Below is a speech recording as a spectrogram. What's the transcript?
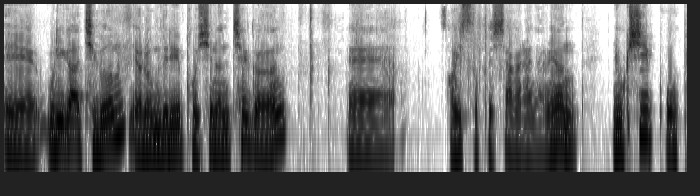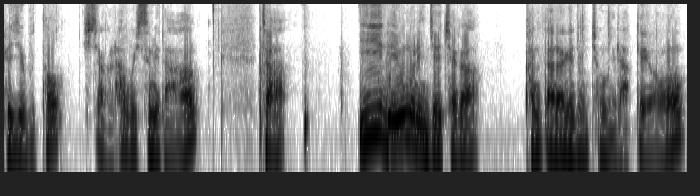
예, 우리가 지금 여러분들이 보시는 책은 예, 어디서부터 시작을 하냐면 65페이지부터 시작을 하고 있습니다. 자, 이 내용은 이제 제가 간단하게 좀 정리를 할게요.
